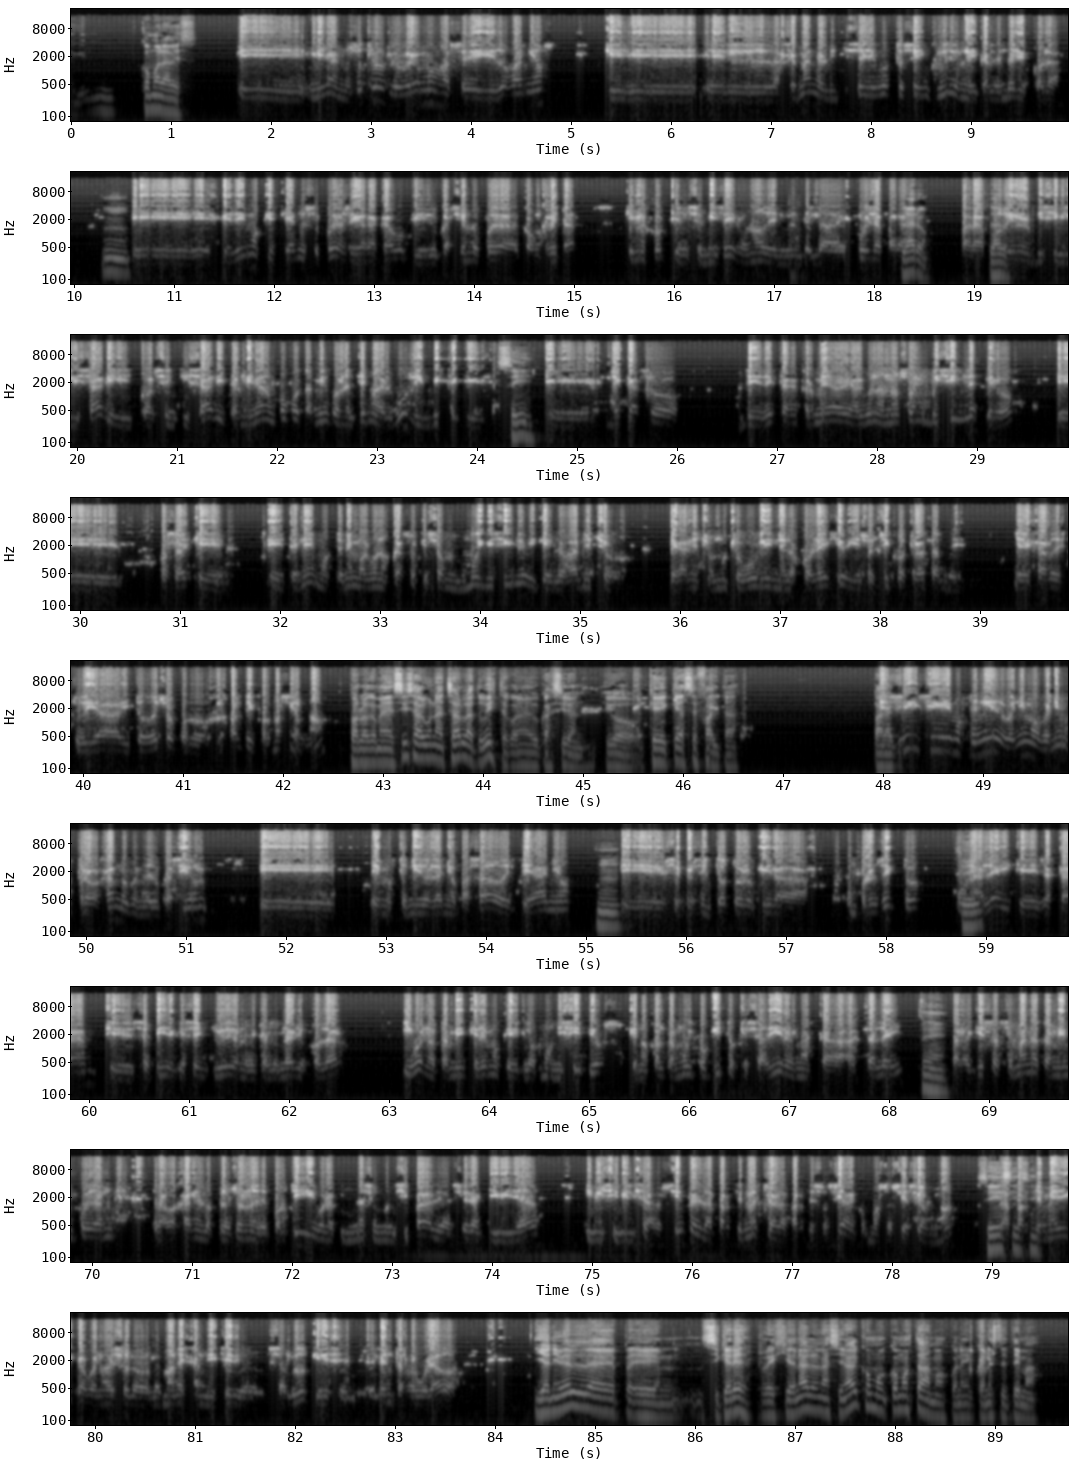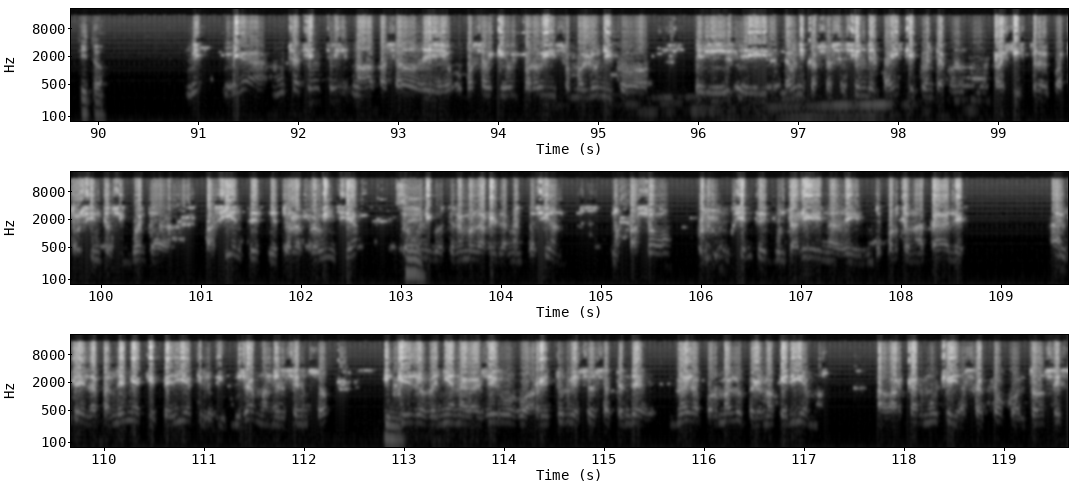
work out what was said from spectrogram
¿Cómo la ves? Eh, mira, nosotros logramos hace dos años que eh, el- la semana, el 26 de agosto, sea incluido en el calendario escolar. Mm, Eh, esperemos que este año se pueda llegar a cabo, que educación lo pueda concretar, que mejor que el semillero ¿no? de, de la escuela para, Claro. para claro. poder visibilizar y concientizar y terminar un poco también con el tema del bullying, viste que Sí, eh, en el caso de, de estas enfermedades algunas no son visibles, pero eh, vos sabés que eh, tenemos tenemos algunos casos que son muy visibles y que los han hecho les han hecho mucho bullying en los colegios y esos chicos tratan de, de dejar de estudiar y todo eso por la falta de información, ¿no? Por lo que me decís, alguna charla tuviste con educación. Digo, ¿qué, qué hace falta? Para que... Sí, sí, hemos tenido, venimos venimos trabajando con la educación, eh, hemos tenido el año pasado, este año, Mm, eh, se presentó todo lo que era un proyecto, Sí. una ley que ya está, que se pide que sea incluida en el calendario escolar, y bueno, también queremos que los municipios, que nos faltan muy poquitos, que se adhieran a esta, a esta ley, Sí. para que esa semana también puedan trabajar en los playones deportivos, en los gimnasios municipales, hacer actividad y visibilizar. Siempre la parte nuestra, la parte social como asociación, ¿no? Sí, la sí, parte sí. médica, bueno, eso lo, lo maneja el Ministerio de Salud, que es el, el ente regulador. Y a nivel, eh, eh, si querés, regional o nacional, ¿cómo, cómo estamos con, el- con este tema, Fito? Mi- Mira, mucha gente nos ha pasado de, vos sabés que hoy por hoy somos el único, el, eh, la única asociación del país que cuenta con un registro de 450 pacientes de toda la provincia, Sí. lo único que tenemos la reglamentación. Nos pasó gente de Punta Arenas, de, de Puerto Natales, antes de la pandemia que pedía que los incluyamos en el censo y que ellos venían a Gallegos o a Returbio a hacerse atender. No era por malo, pero no queríamos abarcar mucho y hacer poco. Entonces,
